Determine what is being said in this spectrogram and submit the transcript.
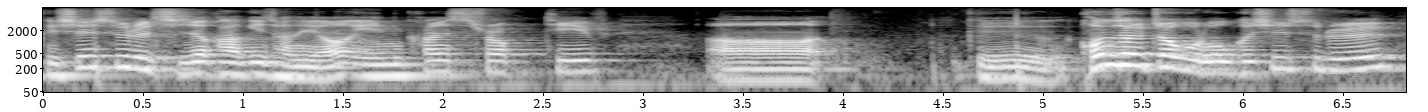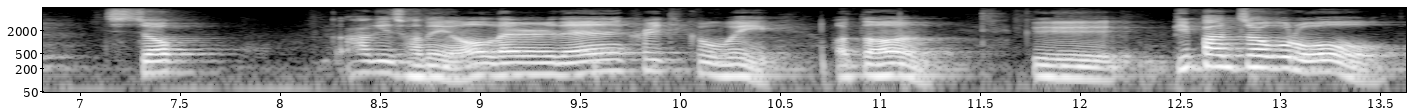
그 실수를 지적하기 전에요. in constructive 어그 건설적으로 그 실수를 지적하기 전에요. rather than critical way 어떤 그 비판적으로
